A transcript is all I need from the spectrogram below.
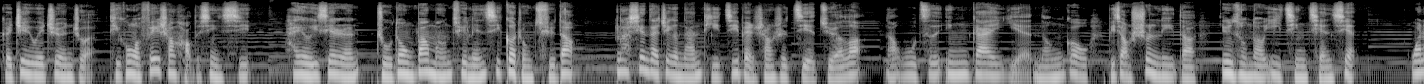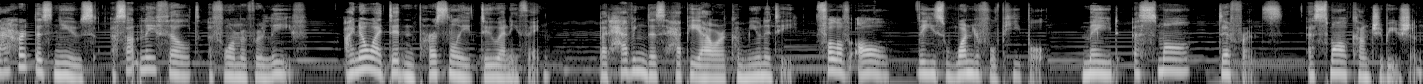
给这一位志愿者提供了非常好的信息，还有一些人主动帮忙去联系各种渠道。那现在这个难题基本上是解决了，那物资应该也能够比较顺利的运送到疫情前线。When I heard this news, I suddenly felt a form of relief. I know I didn't personally do anything, but having this happy hour community full of all these wonderful people made a small difference, a small contribution.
